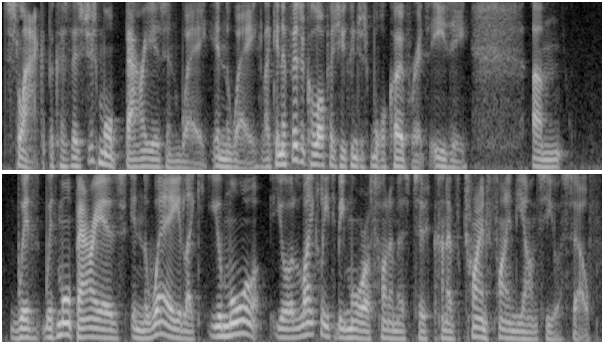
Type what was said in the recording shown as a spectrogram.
Slack because there's just more barriers in way in the way. Like in a physical office, you can just walk over; it's easy. Um, with with more barriers in the way, like you're more you're likely to be more autonomous to kind of try and find the answer yourself.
